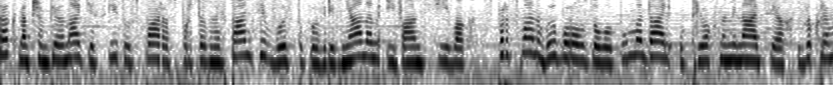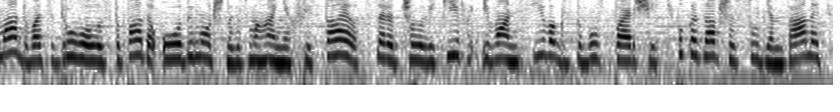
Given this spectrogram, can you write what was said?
Так, на чемпіонаті світу з параспортивних танців виступив рівнянин Іван Сівак. Спортсмен виборов золоту медаль у трьох номінаціях. Зокрема, 22 листопада у одиночних змаганнях фрістайл серед чоловіків Іван Сівак здобув першість, показавши суддям танець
